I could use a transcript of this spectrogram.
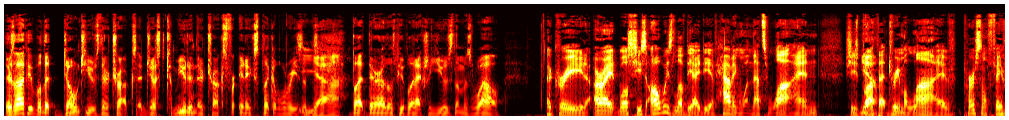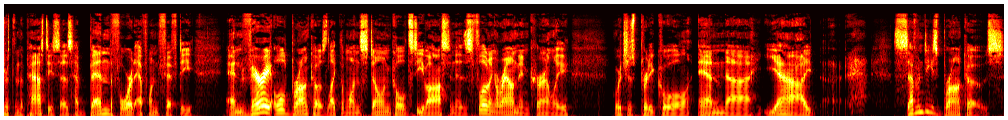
There's a lot of people that don't use their trucks and just commute in their trucks for inexplicable reasons. Yeah. but there are those people that actually use them as well. Agreed. All right. Well, she's always loved the idea of having one. That's why, and she's brought Yeah. that dream alive. Personal favorites in the past, he says, have been the Ford F one fifty and very old Broncos, like the one Stone Cold Steve Austin is floating around in currently, which is pretty cool. And uh, yeah, I seventies Broncos.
